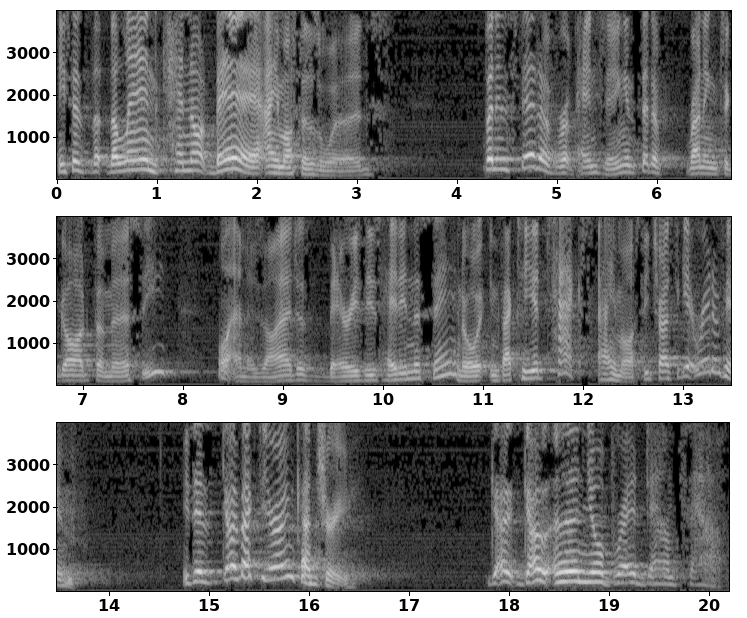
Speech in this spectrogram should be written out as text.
He says that the land cannot bear Amos's words. But instead of repenting, instead of running to God for mercy, well, Amaziah just buries his head in the sand, or in fact, he attacks Amos. He tries to get rid of him. He says, Go back to your own country. Go, go earn your bread down south.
